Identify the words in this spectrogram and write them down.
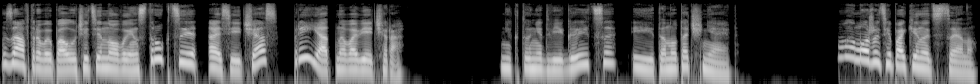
Завтра вы получите новые инструкции, а сейчас приятного вечера!» Никто не двигается, и Итан уточняет. «Вы можете покинуть сцену».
